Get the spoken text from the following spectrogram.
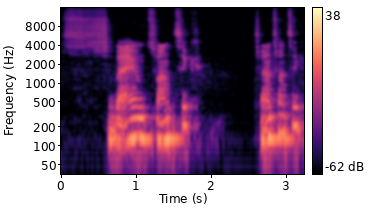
22, 22,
